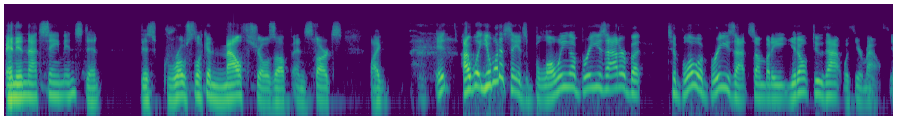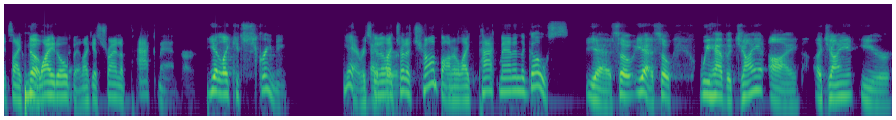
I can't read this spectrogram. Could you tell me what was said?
And in that same instant this gross looking mouth shows up and starts like it i you want to say it's blowing a breeze at her but to blow a breeze at somebody, you don't do that with your mouth. It's like no. wide open, like it's trying to Pac-Man her. Yeah, like it's screaming. Yeah, it's gonna like try to chomp on her, like Pac-Man and the ghosts. Yeah. So yeah. So we have a giant eye, a giant ear,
